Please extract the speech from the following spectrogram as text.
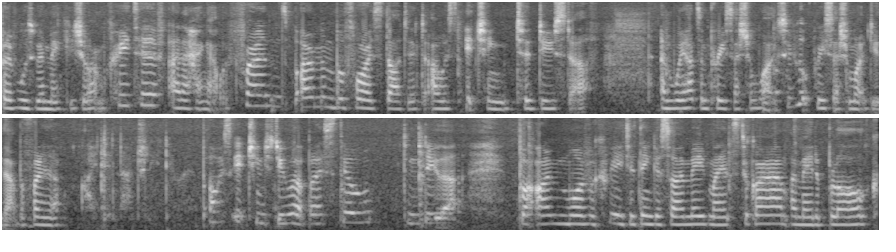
but I've always been making sure I'm creative and I hang out with friends but I remember before I started I was itching to do stuff and we had some pre-session work. So if you've got pre-session work do that. But funny enough I didn't actually do it. But I was itching to do work but I still didn't do that. But I'm more of a creative thinker so I made my Instagram I made a blog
